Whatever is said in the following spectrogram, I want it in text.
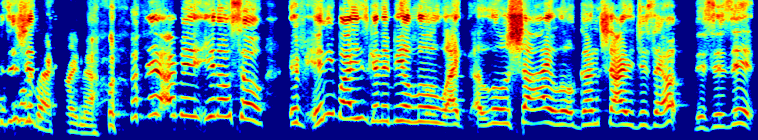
position quarterback right now. yeah, I mean, you know, so if anybody's gonna be a little like a little shy, a little gun shy to just say, Oh, this is it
